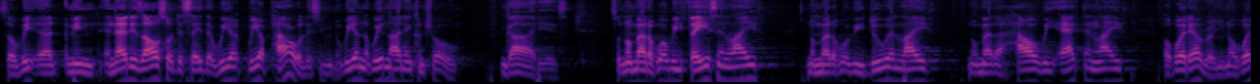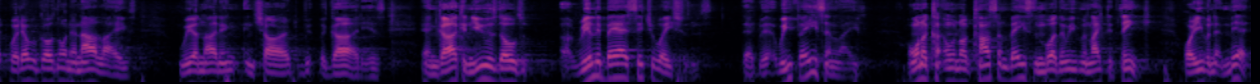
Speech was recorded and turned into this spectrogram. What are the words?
So we, uh, I mean, and that is also to say that we are we are powerless. We are we're not in control. God is. So no matter what we face in life, no matter what we do in life, no matter how we act in life, or whatever, you know, what, whatever goes on in our lives, we are not in, in charge, but God is. And God can use those uh, really bad situations that we face in life on a, on a constant basis more than we even like to think or even admit.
